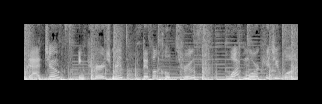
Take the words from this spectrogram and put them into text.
Dad jokes, encouragement, biblical truth. What more could you want?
